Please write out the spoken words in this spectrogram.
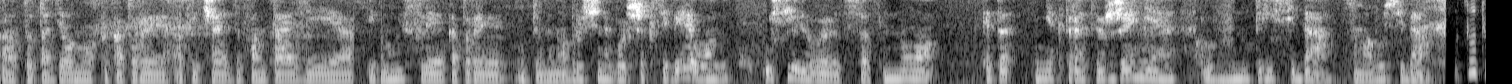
а, тот отдел мозга, который отвечает за фантазии и мысли, которые вот именно обращены больше к себе, он усиливается. Но это некоторое отвержение внутри себя, самого себя. Тут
